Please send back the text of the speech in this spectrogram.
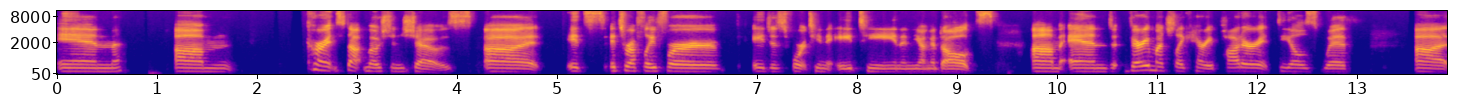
in um current stop motion shows uh it's it's roughly for ages 14 to 18 and young adults um and very much like harry potter it deals with uh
